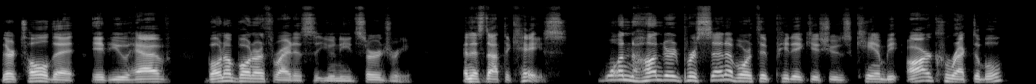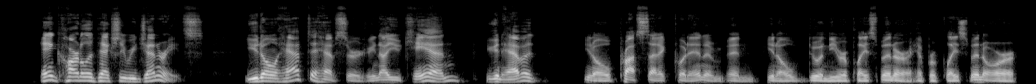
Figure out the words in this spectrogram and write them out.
they're told that if you have bone on bone arthritis that you need surgery. And that's not the case. 100% of orthopedic issues can be are correctable and cartilage actually regenerates. You don't have to have surgery. Now you can you can have a you know prosthetic put in and and you know do a knee replacement or a hip replacement or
